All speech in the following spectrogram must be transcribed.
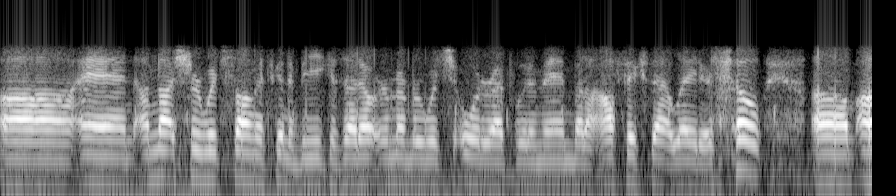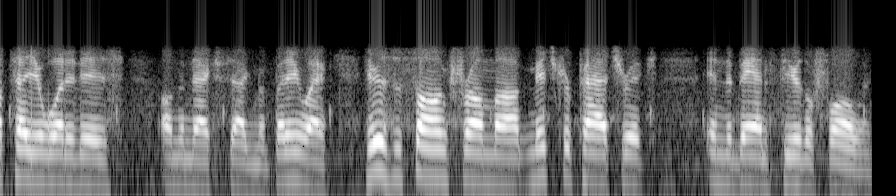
Uh, and I'm not sure which song it's going to be because I don't remember which order I put them in, but I'll fix that later. So um, I'll tell you what it is on the next segment. But anyway, here's a song from uh, Mitch Kirkpatrick in the band Fear the Fallen.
